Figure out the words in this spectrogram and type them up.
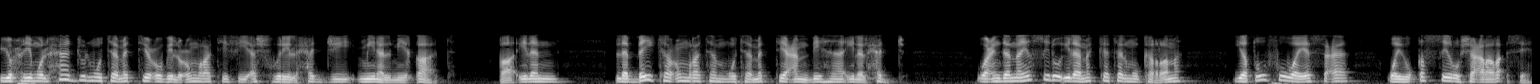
يحرم الحاج المتمتع بالعمرة في أشهر الحج من الميقات. قائلا لبيك عمرة متمتعا بها إلى الحج. وعندما يصل إلى مكة المكرمة يطوف ويسعى ويقصر شعر رأسه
